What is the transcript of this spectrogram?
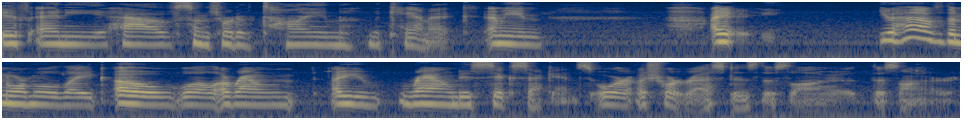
if any, have some sort of time mechanic? I mean, I you have the normal like, oh well, around a round is six seconds, or a short rest is this long, this long. Or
